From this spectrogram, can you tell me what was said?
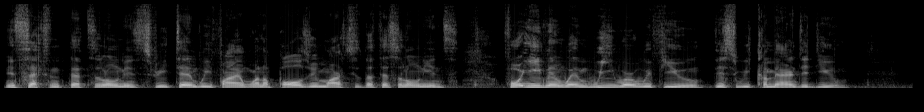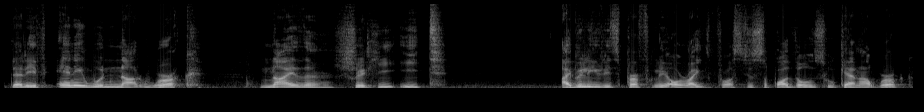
In 2 Thessalonians 3:10 we find one of Paul's remarks to the Thessalonians, "For even when we were with you, this we commanded you, that if any would not work, neither should he eat." I believe it's perfectly all right for us to support those who cannot work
